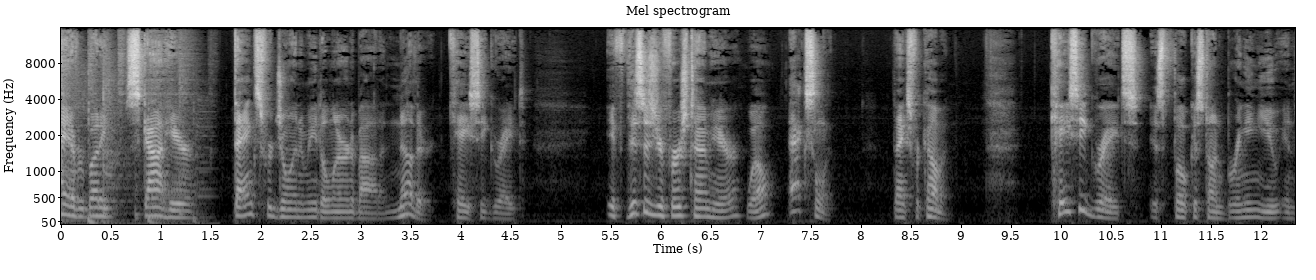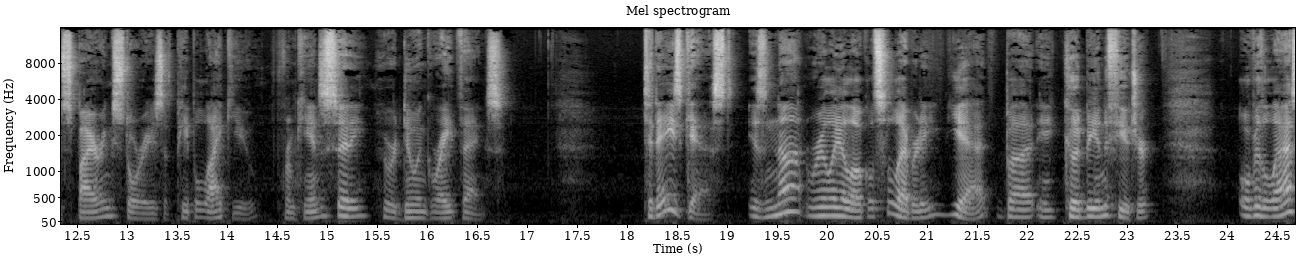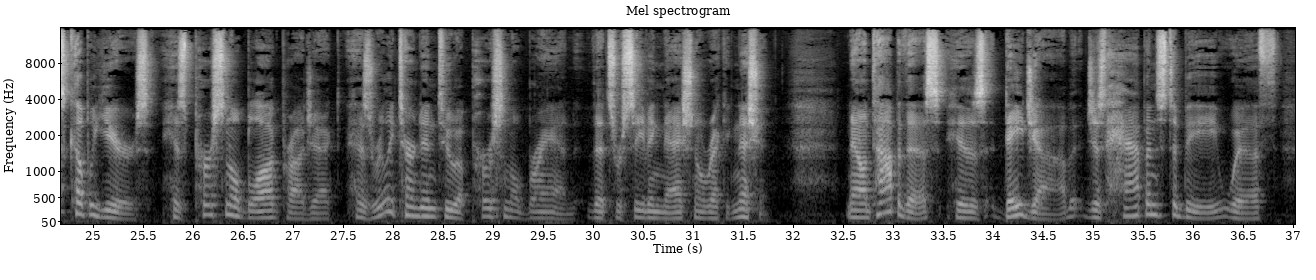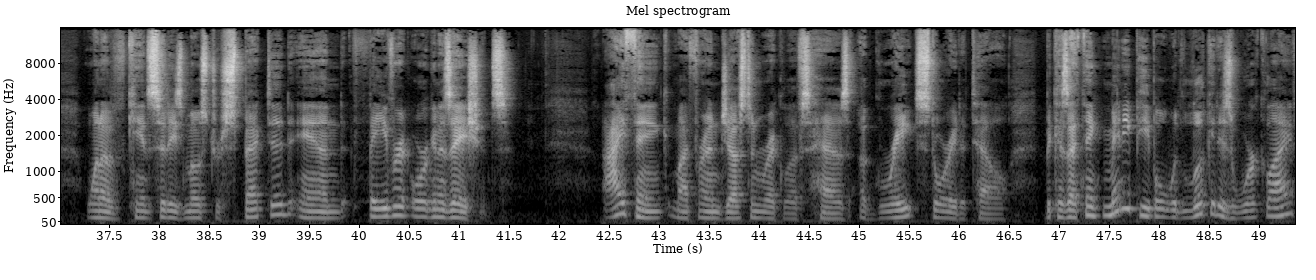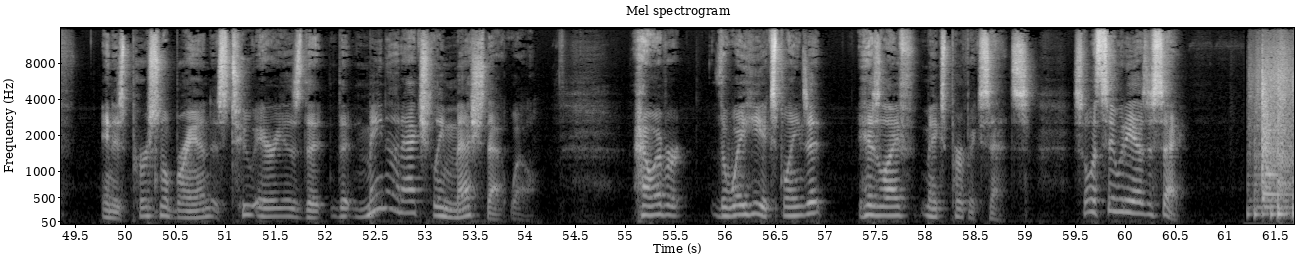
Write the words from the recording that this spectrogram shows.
Hi, everybody. Scott here. Thanks for joining me to learn about another KC Great. If this is your first time here, well, excellent. Thanks for coming. KC Greats is focused on bringing you inspiring stories of people like you from Kansas City who are doing great things. Today's guest is not really a local celebrity yet, but he could be in the future. Over the last couple years, his personal blog project has really turned into a personal brand that's receiving national recognition. Now, on top of this, his day job just happens to be with one of Kansas City's most respected and favorite organizations. I think my friend Justin Ricklefs has a great story to tell because I think many people would look at his work life and his personal brand as two areas that, that may not actually mesh that well. However, the way he explains it, his life makes perfect sense. So let's see what he has to say.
